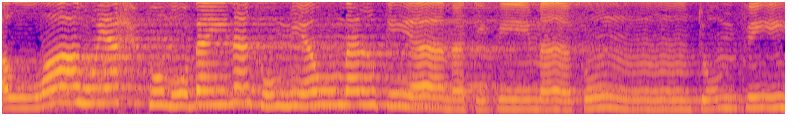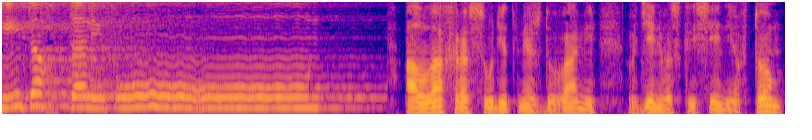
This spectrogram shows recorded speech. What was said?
الله يحكم بينكم يوم القيامة فيما كنتم فيه تختلفون Аллах рассудит между вами в день воскресения в том,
